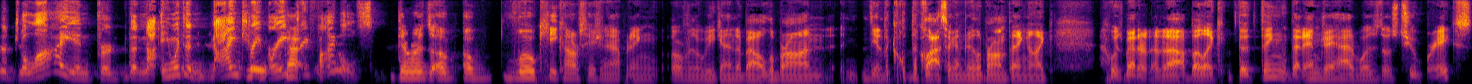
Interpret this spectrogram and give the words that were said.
uh, July, and for the ni- he went to nine straight or eight that- straight finals. There was a, a low key conversation happening over the weekend about LeBron, you know, the, the classic MJ LeBron thing, like who's better, da, da, da. But like the thing that MJ had was those two breaks.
